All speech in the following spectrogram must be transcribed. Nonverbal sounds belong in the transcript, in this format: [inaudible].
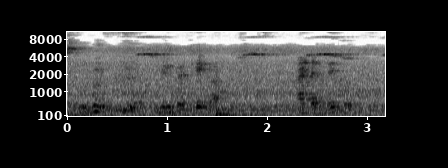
[laughs] bill बैठेगा आटा देखो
